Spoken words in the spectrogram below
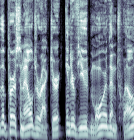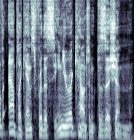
The personnel director interviewed more than 12 applicants for the senior accountant position.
